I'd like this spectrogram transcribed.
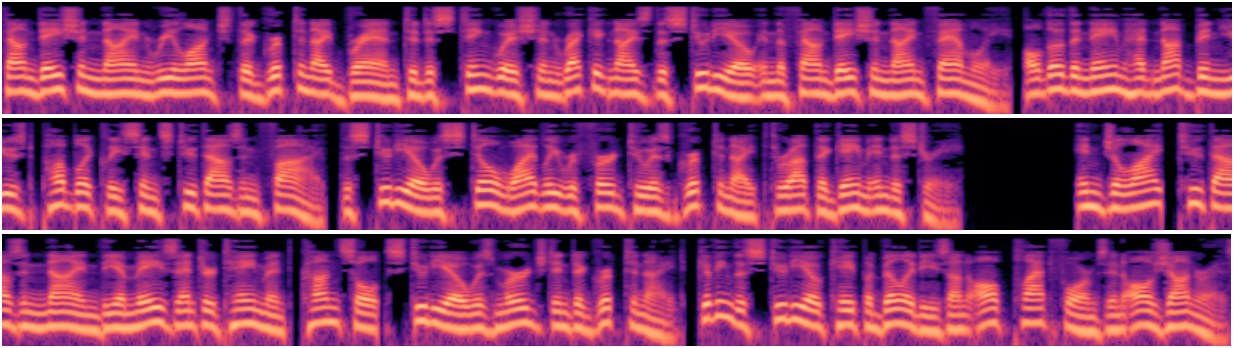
Foundation 9 relaunched the Griptonite brand to distinguish and recognize the studio in the Foundation 9 family. Although the name had not been used publicly since 2005, the studio was still widely referred to as Griptonite throughout the game industry. In July, 2009 the Amaze Entertainment console studio was merged into Griptonite, giving the studio capabilities on all platforms in all genres.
